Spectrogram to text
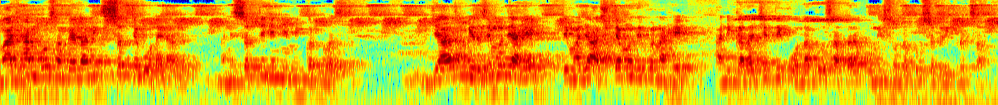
माझा अनुभव सांगायला आणि सत्य बोलायला आलं. आणि सत्य हे नेहमी करतो असतं. जे आज मिरजेमध्ये आहे ते माझ्या आष्ट्यामध्ये पण आहे. आणि कदाचित ते कोल्हापूर सातारा पुणे सोलापूर सगळीकडंच आहे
